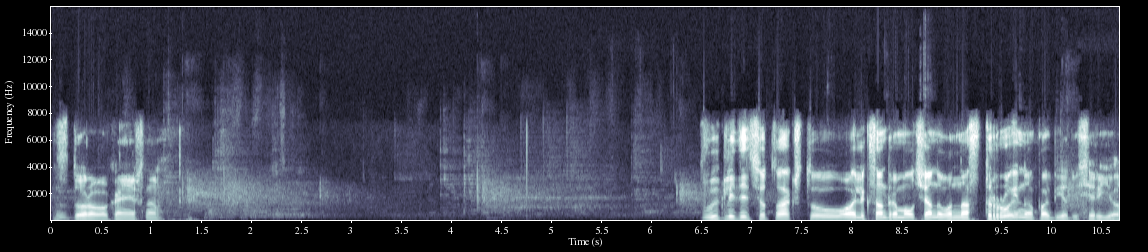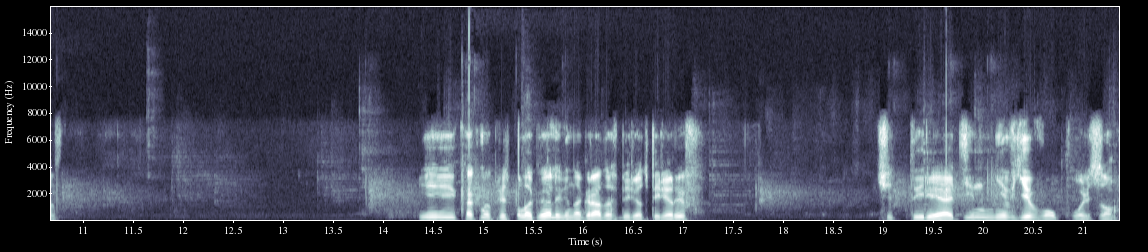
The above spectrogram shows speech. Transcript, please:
Здорово, конечно. Выглядит все так, что у Александра Молчанова настрой на победу серьезно. И, как мы предполагали, Виноградов берет перерыв. 4-1 не в его пользу.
